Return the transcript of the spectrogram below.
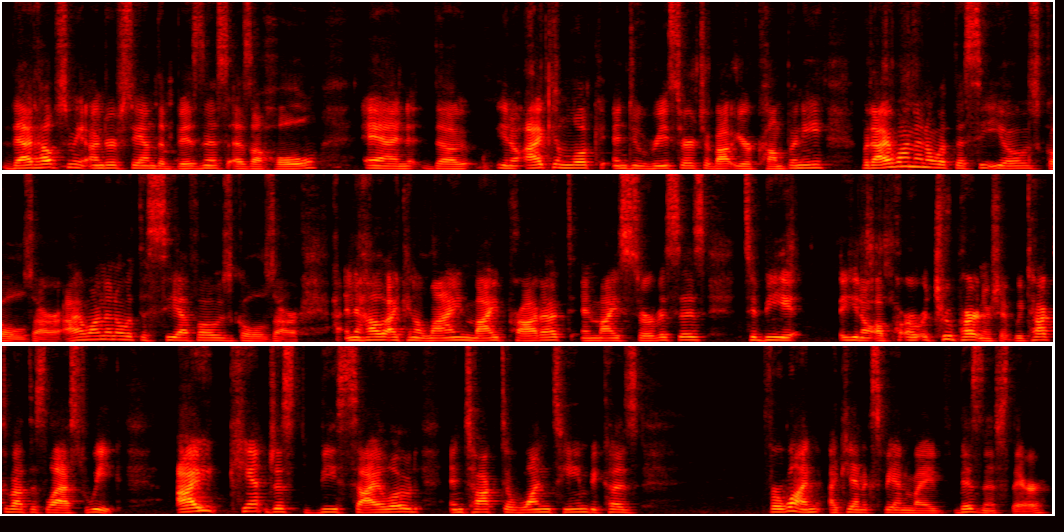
that helps me understand the business as a whole. And the, you know, I can look and do research about your company, but I want to know what the CEO's goals are. I want to know what the CFO's goals are and how I can align my product and my services to be, you know, a, a true partnership. We talked about this last week. I can't just be siloed and talk to one team because, for one, I can't expand my business there.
